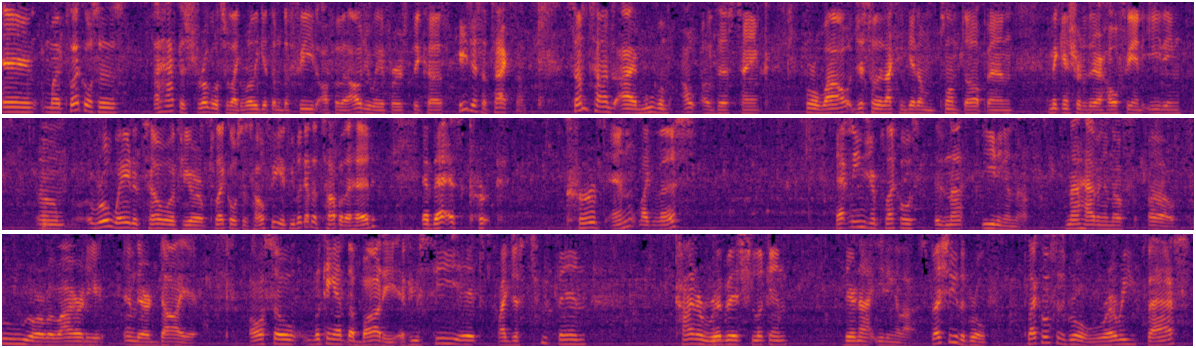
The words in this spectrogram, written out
And my plecoses I have to struggle to like really get them to feed off of the algae first because he just attacks them. Sometimes I move them out of this tank for a while just so that I can get them plumped up and making sure that they're healthy and eating. Um, a real way to tell if your plecos is healthy, if you look at the top of the head, if that is cur curved in like this, that means your plecos is not eating enough not having enough uh, food or variety in their diet. Also, looking at the body, if you see it like just too thin, kind of ribbish looking, they're not eating a lot, especially the growth. Plecoses grow very fast,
